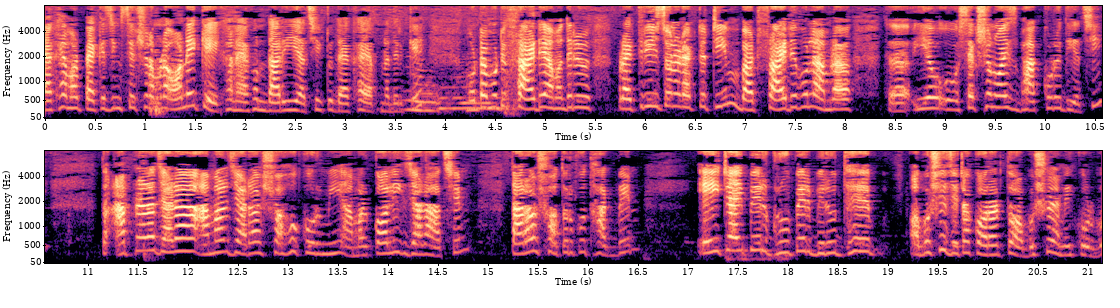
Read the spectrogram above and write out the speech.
দেখাই আমার প্যাকেজিং সেকশন আমরা অনেকে এখানে এখন দাঁড়িয়ে আছি, একটু দেখাই আপনাদেরকে। মোটামুটি ফ্রাইডে আমাদের প্রায় ত্রিশ জনের একটা টিম বাট ফ্রাইডে বলে আমরা ইয়ে সেকশন ওয়াইজ ভাগ করে দিয়েছি। তো আপনারা যারা, আমার যারা সহকর্মী, আমার কলিগ যারা আছেন, তারাও সতর্ক থাকবেন। এই টাইপের গ্রুপের বিরুদ্ধে অবশ্যই যেটা করার তো অবশ্যই আমি করব।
